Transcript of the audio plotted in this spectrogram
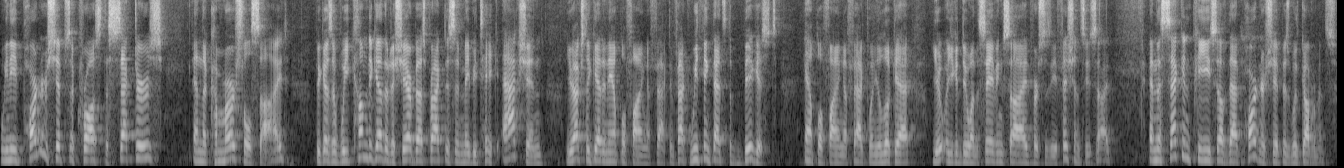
We need partnerships across the sectors and the commercial side, because if we come together to share best practice and maybe take action, you actually get an amplifying effect. In fact, we think that's the biggest amplifying effect when you look at what you can do on the savings side versus the efficiency side. And the second piece of that partnership is with governments.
